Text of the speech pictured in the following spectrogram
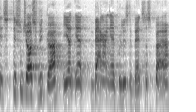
det, det synes jeg også, vi gør. Jeg, jeg, hver gang jeg er i politisk debat, så spørger jeg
